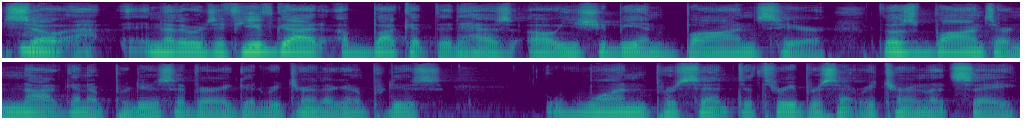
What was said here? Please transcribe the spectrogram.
Hmm. So, uh, in other words, if you've got a bucket that has, oh, you should be in bonds here, those bonds are not going to produce a very good return. They're going to produce 1% to 3% return, let's say,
